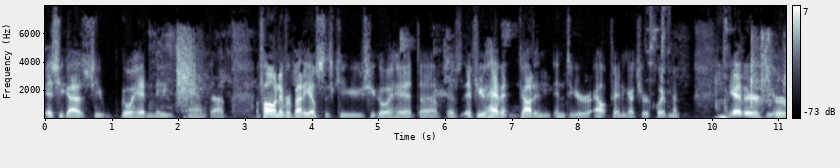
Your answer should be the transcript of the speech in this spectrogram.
as you guys you go ahead and eat, and uh, following everybody else's cues, you go ahead. Uh, if if you haven't gotten into your outfit and got your equipment together, you're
